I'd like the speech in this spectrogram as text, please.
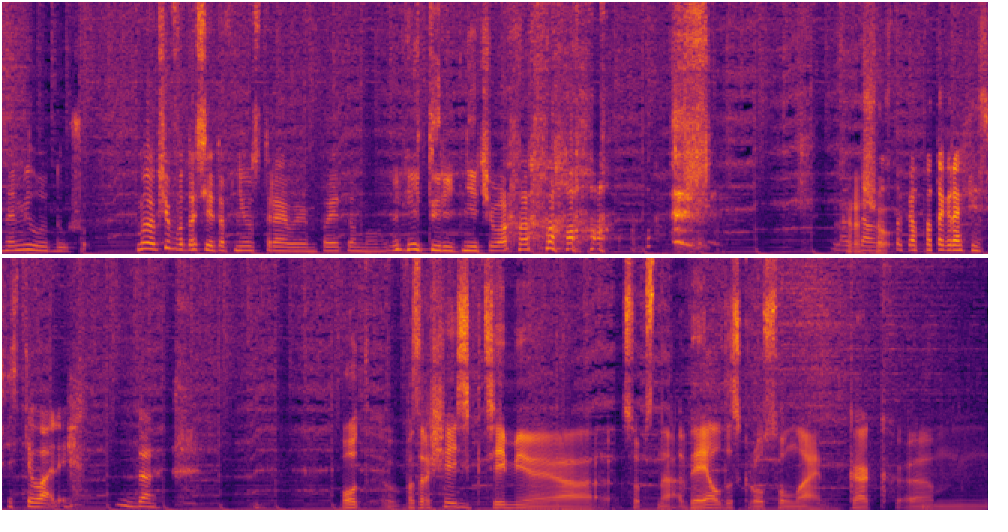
за милую душу. Мы вообще фотосетов не устраиваем, поэтому и тырить нечего. Нас, Да, у Хорошо. нас только фотографии с фестивалей. Да. Вот, возвращаясь к теме, э, собственно, The Elder Scrolls Online. Как эм,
